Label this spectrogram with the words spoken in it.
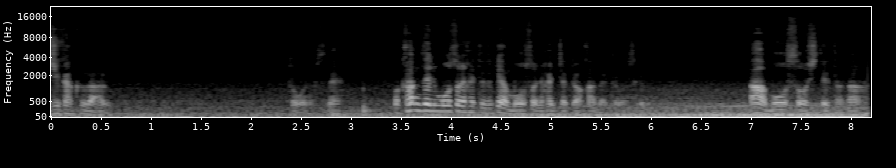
自覚がある。と思いますね、まあ、完全に妄想に入った時は妄想に入っちゃって分かんないと思いますけど。ああ妄想してたな。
